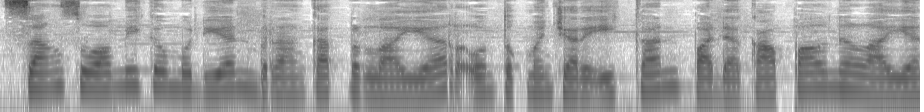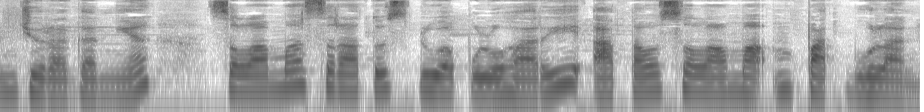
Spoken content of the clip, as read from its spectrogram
Sang suami kemudian berangkat berlayar untuk mencari ikan pada kapal nelayan juragannya selama 120 hari atau selama 4 bulan.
